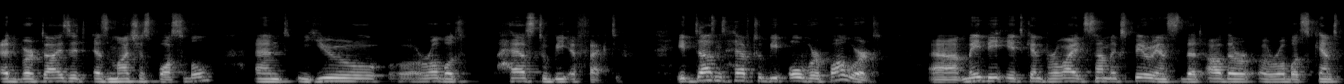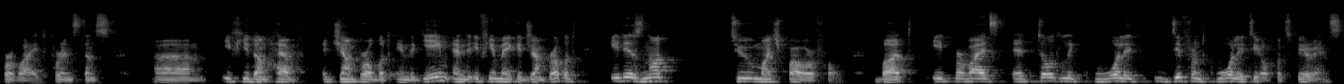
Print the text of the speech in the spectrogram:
advertise it as much as possible and new uh, robot has to be effective. It doesn't have to be overpowered. Maybe it can provide some experience that other robots can't provide. For instance um, if you don't have a jump robot in the game and if you make a jump robot it is not too much powerful but it provides a totally quality different quality of experience.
